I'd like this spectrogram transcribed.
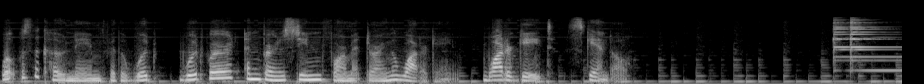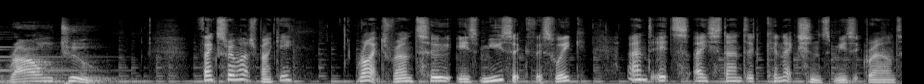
What was the code name for the Wood- Woodward and Bernstein informant during the Watergate, Watergate scandal? Round two. Thanks very much, Maggie. Right, round two is music this week, and it's a standard connections music round.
